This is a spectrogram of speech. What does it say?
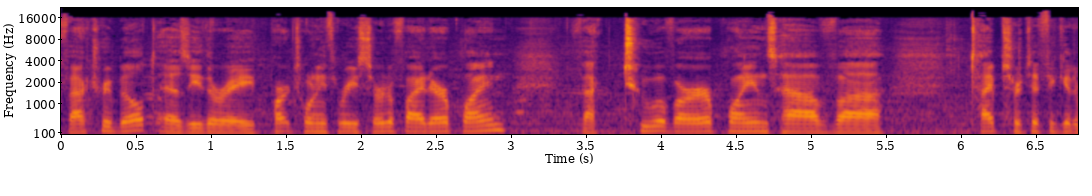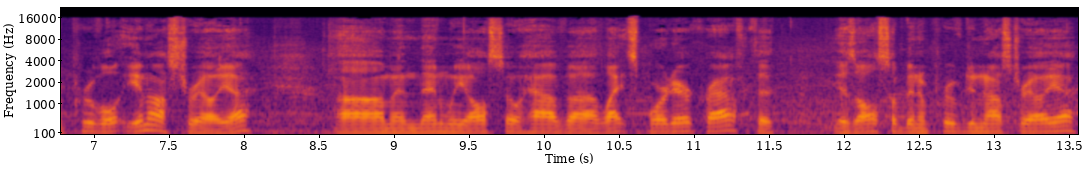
Factory built as either a Part 23 certified airplane. In fact, two of our airplanes have uh, type certificate approval in Australia. Um, and then we also have a light sport aircraft that has also been approved in Australia.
